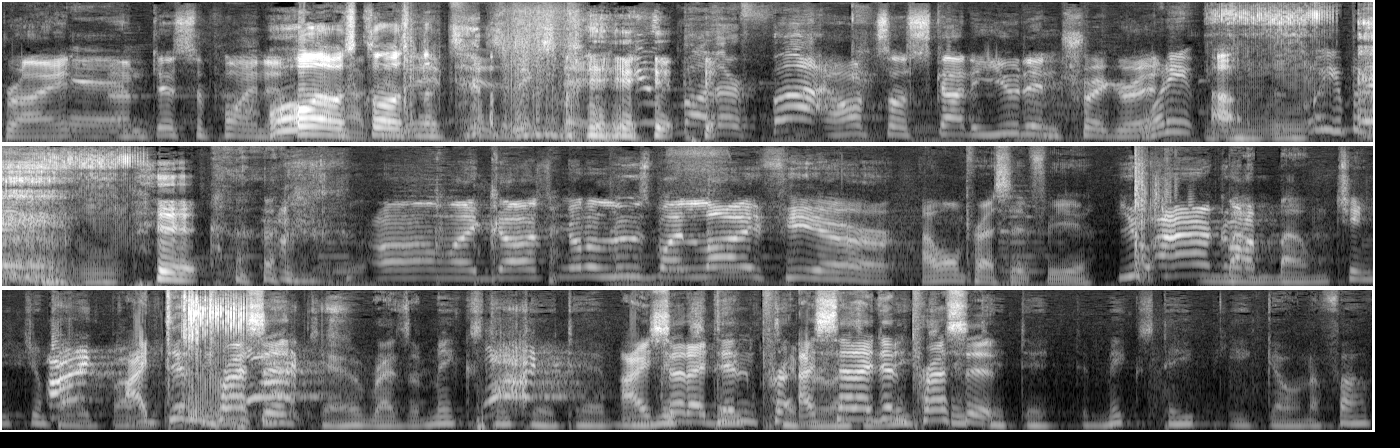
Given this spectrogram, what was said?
Brian. I'm disappointed. oh, that was No, 'cause close. It's his mixtape. You motherfucker! Also, Scotty, you didn't trigger it. what are you? Oh, what are you blaming? oh my gosh, I'm gonna lose my life here. I won't press it for you. You are gonna. bum, ching, ching, I- bum, bum. I didn't press it. Terrorize a mixtape. ter- ter- I said I didn't pre- I said I didn't press it. ter- ter- The mixtape, he gonna fuck,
